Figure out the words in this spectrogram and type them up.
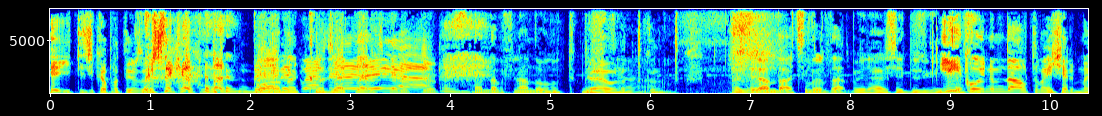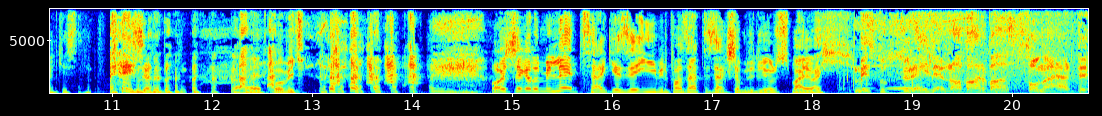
İtici kapatıyoruz. Hoşçakalın. Puanla kıracaklar hiç gerek yok. Stand-up falan da unuttuk. Ya unuttuk unuttuk. Haziran'da açılır da böyle her şey düzgün. İlk oyunumda altıma işerim ben kesin. Heyecandan. Gayet komik. Hoşçakalın millet. Herkese iyi bir pazartesi akşamı diliyoruz. Bay bay. Mesut Süreyle Rabarba sona erdi.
